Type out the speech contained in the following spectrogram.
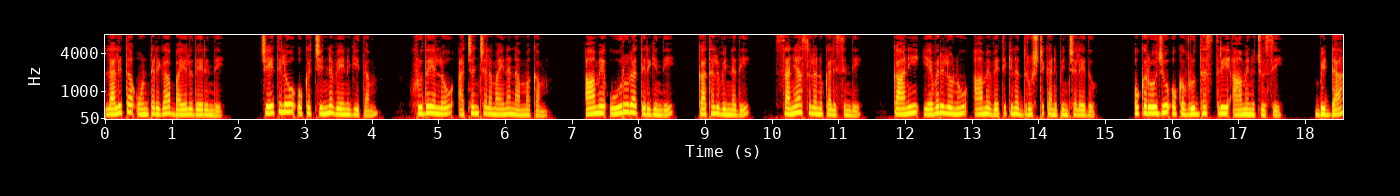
లలిత ఒంటరిగా బయలుదేరింది. చేతిలో ఒక చిన్న వేణుగీతం హృదయంలో అచంచలమైన నమ్మకం. ఆమె ఊరూరా తిరిగింది కథలు విన్నది సన్యాసులను కలిసింది కాని ఎవరిలోనూ ఆమె వెతికిన దృష్టి కనిపించలేదు. ఒకరోజు ఒక వృద్ధ స్త్రీ ఆమెను చూసి బిడ్డా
